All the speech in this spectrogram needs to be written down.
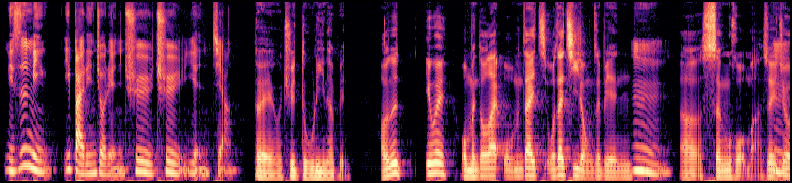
你是你一百零九年去去演讲，对我去独立那边，好，那因为我们都在我们在我在基隆这边嗯。呃生活嘛，所以就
